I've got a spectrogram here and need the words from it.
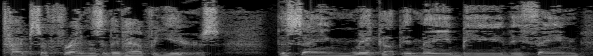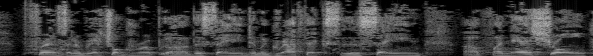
types of friends that they've had for years, the same makeup. It may be the same friends in a racial group, uh, the same demographics, the same uh, financial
